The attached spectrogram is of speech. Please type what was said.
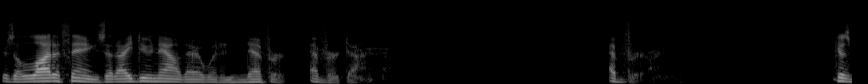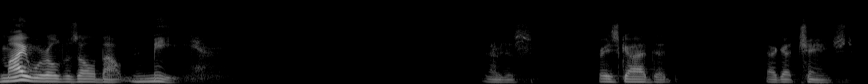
there's a lot of things that I do now that I would have never, ever done. Ever because my world was all about me. And I just praise God that I got changed.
